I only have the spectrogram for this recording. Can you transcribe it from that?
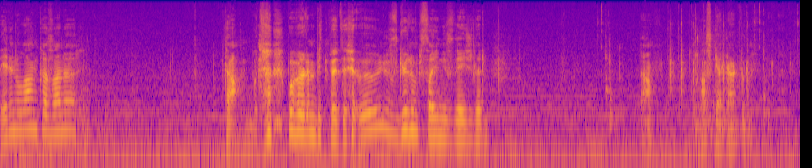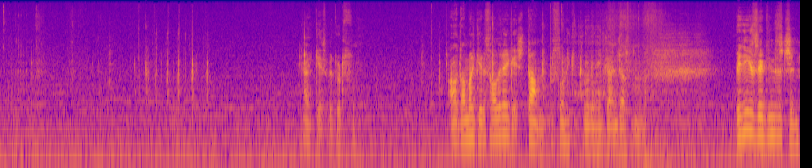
Verin ulan kazanı. Tamam. Bu, bölüm bitmedi. Üzgünüm sayın izleyicilerim. Askerler durun. Herkes bir dursun. Adamlar geri saldırıya geçti. Tamam bu son iki bölüm ilgileneceğiz bununla. Beni izlediğiniz için,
